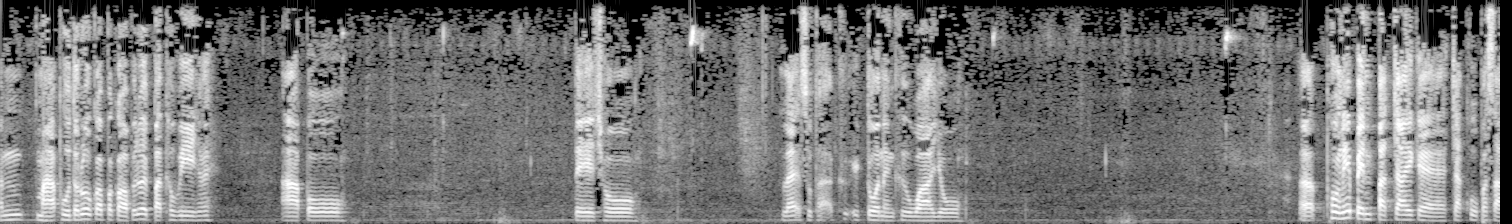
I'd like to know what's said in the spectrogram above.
ท่านมหาภูตรูปก็ประกอบไปด้วยปัทวีใช่ไหมอาโป เตโช และสุดท้ายคืออีกตัวหนึ่งคือวายโยพวกนี้เป็นปัจจัยแก่จักขูภาษา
